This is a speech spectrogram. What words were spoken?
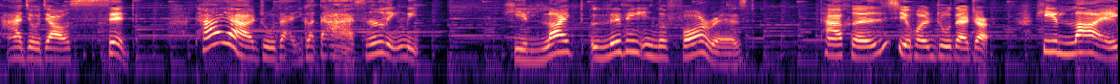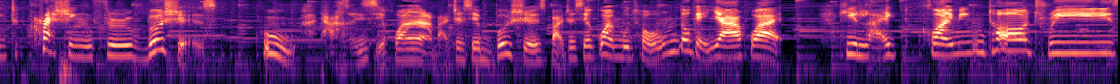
它就叫 Sid。它呀住在一个大森林里。He liked living in the forest. 他很喜欢住在这儿。He liked crashing through bushes. 哦，他很喜欢啊，把这些 bushes，把这些灌木丛都给压坏。He liked climbing tall trees.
